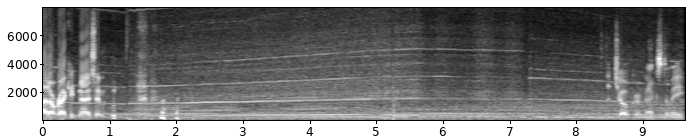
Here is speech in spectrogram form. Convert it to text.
I don't recognize him. The Joker next to me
